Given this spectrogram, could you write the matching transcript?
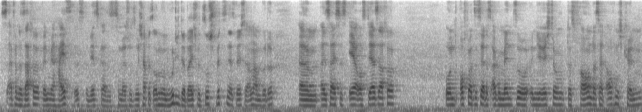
Es ist einfach eine Sache, wenn mir heiß ist, und jetzt gerade ist es zum Beispiel so, ich habe jetzt auch nur einen Hoodie dabei, ich würde so schwitzen, jetzt wenn ich den anhaben würde. Ähm, also das heißt, es ist eher aus der Sache. Und oftmals ist ja das Argument so in die Richtung, dass Frauen das halt auch nicht können.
